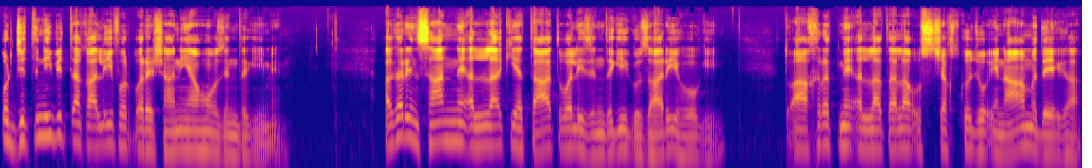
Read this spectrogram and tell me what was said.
اور جتنی بھی تکالیف اور پریشانیاں ہوں زندگی میں، اگر انسان نے اللہ کی اطاعت والی زندگی گزاری ہوگی، تو آخرت میں اللہ تعالیٰ اس شخص کو جو انعام دے گا،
